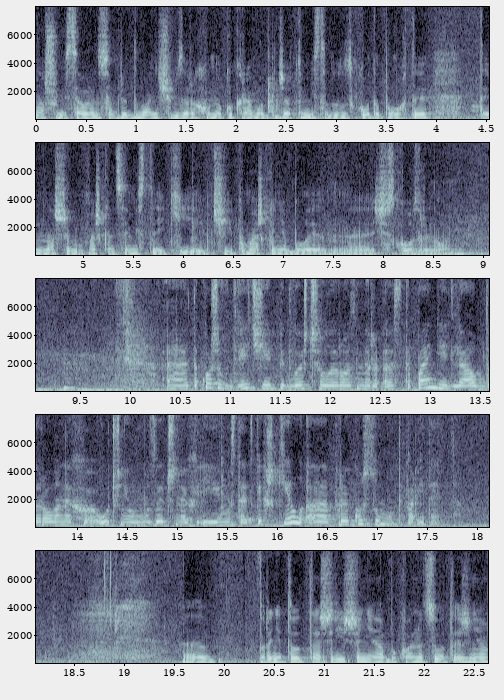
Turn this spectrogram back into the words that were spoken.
нашого місцевого самоврядування, щоб за рахунок окремого бюджету міста додатково допомогти тим нашим мешканцям міста, які чиї помешкання були е, частково зруйновані. Е, Також вдвічі підвищили розмір е, стипендій для обдарованих учнів музичних і мистецьких шкіл. Е, Про яку суму тепер йдеться? Е, Прийнято теж рішення буквально цього тижня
